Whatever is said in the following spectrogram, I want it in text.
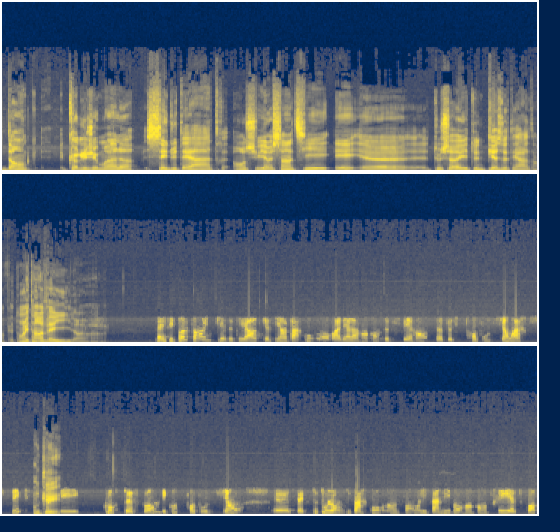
Donc, corrigez-moi, là, c'est du théâtre, on suit un sentier et euh, tout ça est une pièce de théâtre, en fait. On est envahi, là. Ben, c'est pas tant une pièce de théâtre que c'est un parcours où on va aller à la rencontre de différentes euh, petites propositions artistiques. OK. C'est Des courtes formes, des courtes propositions. Euh, fait que tout au long du parcours, dans le fond, les familles vont rencontrer euh, trois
